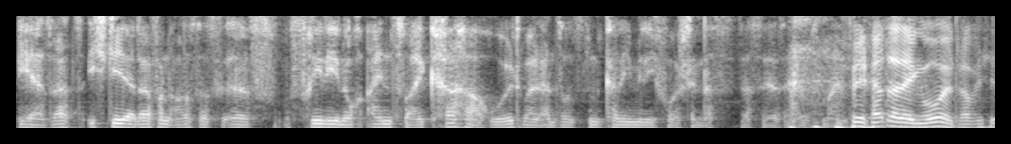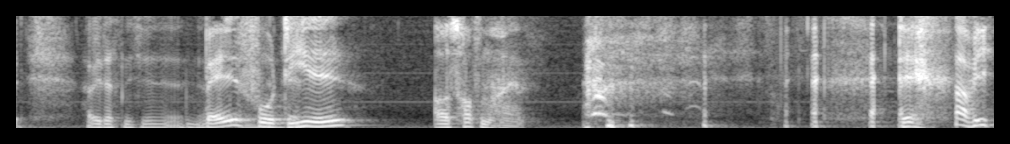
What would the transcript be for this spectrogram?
Ersatz. Ich gehe ja davon aus, dass äh, Friedi noch ein, zwei Kracher holt, weil ansonsten kann ich mir nicht vorstellen, dass, dass er es ernst meint. Wen hat er denn geholt? Habe ich, hab ich das nicht... äh, Belfodil aus Hoffenheim. der, Habe ich,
